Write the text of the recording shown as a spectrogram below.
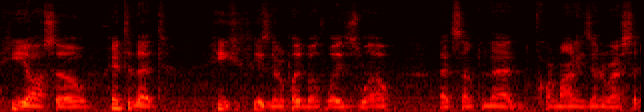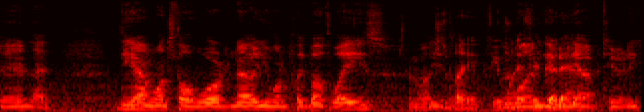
He also hinted that he he's going to play both ways as well. That's something that Cormani's interested in. That Deion wants the whole world to know you want to play both ways. I'm gonna let He's- you play if you want. If you're good at the it, opportunity.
